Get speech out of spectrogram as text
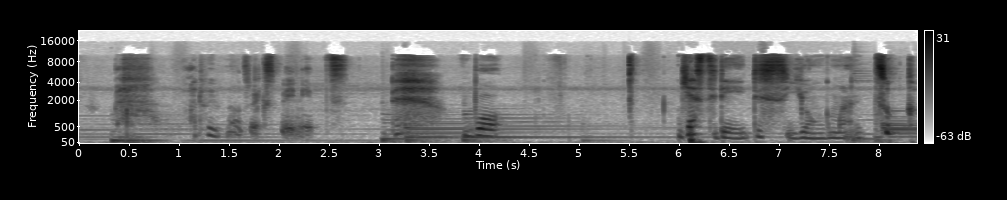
I don't even know how to explain it. But yesterday, this young man took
